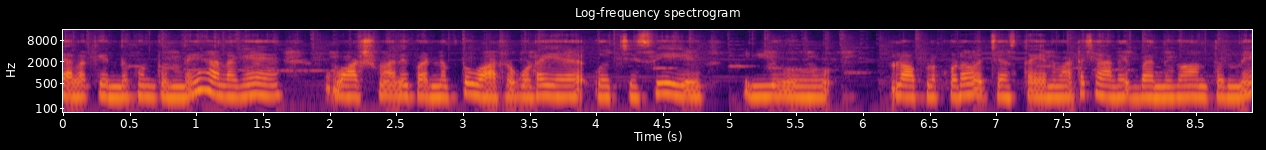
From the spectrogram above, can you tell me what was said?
చాలా కిందకు ఉంటుంది. అలాగే వాటర్ అది పడినప్పుడు వాటర్ కూడా వచ్చేసి ఇల్లు లోపల కూడా వచ్చేస్తాయి అనమాట చాలా ఇబ్బందిగా ఉంటుంది.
